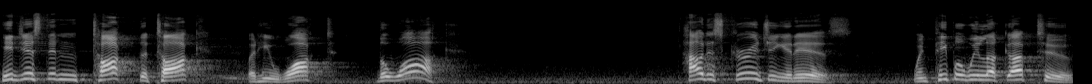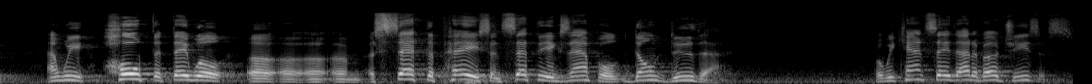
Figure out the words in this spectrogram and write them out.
He just didn't talk the talk, but he walked the walk. How discouraging it is when people we look up to and we hope that they will uh, uh, uh um, set the pace and set the example, don't do that. But we can't say that about Jesus.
